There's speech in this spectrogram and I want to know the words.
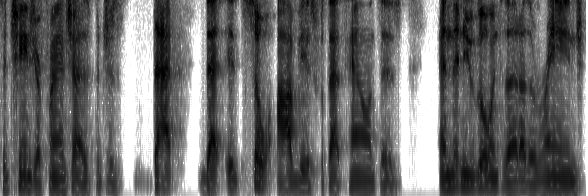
to change your franchise, but just that that it's so obvious what that talent is. And then you go into that other range.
